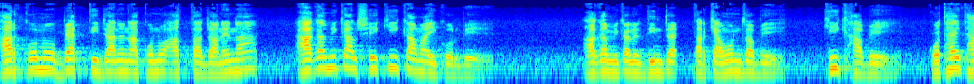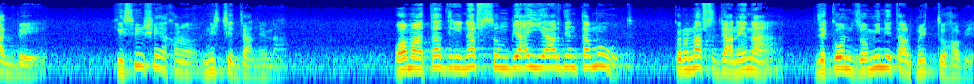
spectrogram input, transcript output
আর কোনো ব্যক্তি জানে না, কোনো আত্মা জানে না, আগামীকাল সে কি কামাই করবে? আগামীকালের দিনটা তার কেমন যাবে? কি খাবে? কোথায় থাকবে? কিছুই সে এখনও নিশ্চিত জানে না। ওমা তাদরি নফসুম বেআই আর দিন তামুদ কোনো নফস জানে না যে কোন জমিনে তার মৃত্যু হবে।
